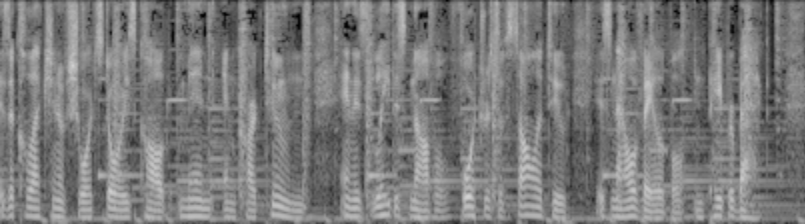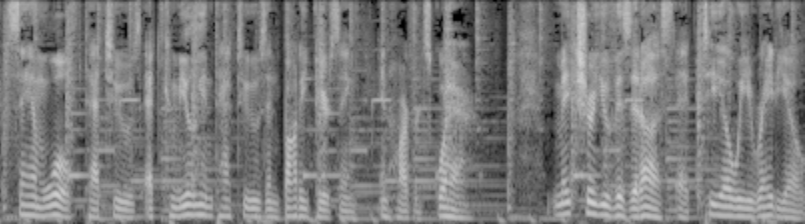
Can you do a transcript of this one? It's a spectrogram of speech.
is a collection of short stories called Men and Cartoons, and his latest novel, Fortress of Solitude, is now available in paperback. Sam Wolf tattoos at Chameleon Tattoos and Body Piercing in Harvard Square make sure you visit us at toeradio.org,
